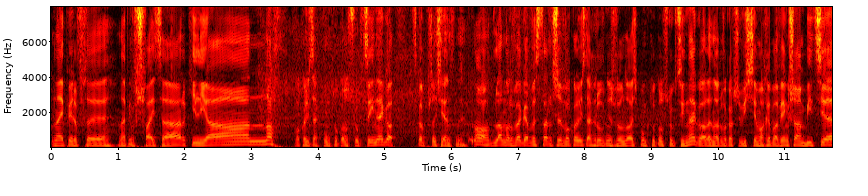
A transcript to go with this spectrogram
najpierw, e, najpierw Szwajcar, Kilian, no, w okolicach punktu konstrukcyjnego, skok przeciętny. No, dla Norwega wystarczy w okolicach również wylądować punktu konstrukcyjnego, ale Norweg oczywiście ma chyba większe ambicje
